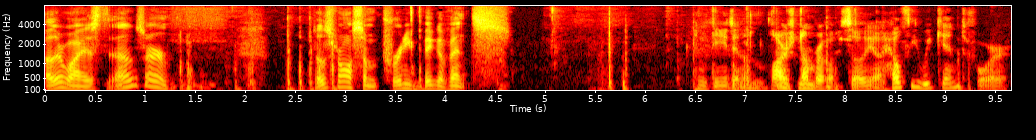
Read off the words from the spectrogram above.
Otherwise, those are those are all some pretty big events. Indeed, and a large number of them. So yeah, healthy weekend for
